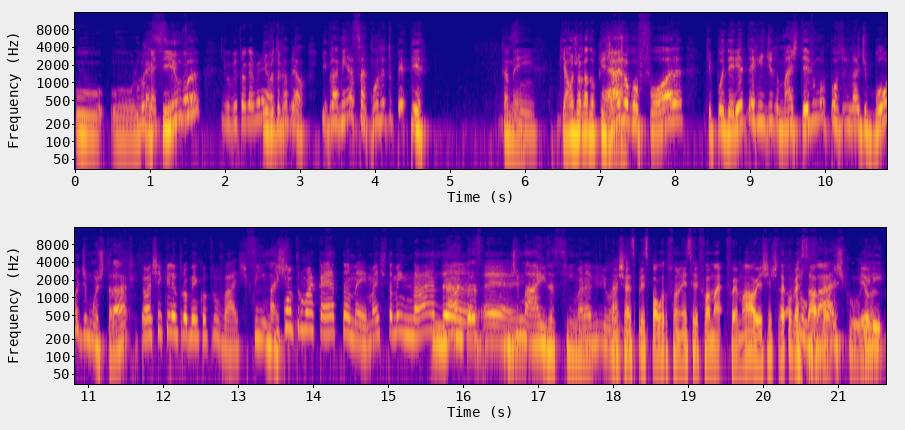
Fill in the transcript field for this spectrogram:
o, o Lucas, Lucas Silva, Silva E o Vitor Gabriel. e o Vitor Gabriel. E pra mim, nessa conta entra o PP também. Sim. Que é um jogador que É. já jogou fora, que poderia ter rendido mais, teve uma oportunidade boa de mostrar. Eu achei que ele entrou bem contra o Vasco. Sim, mas E contra o Macaé também, mas também nada, nada é, demais, assim. maravilhoso. Na chance principal contra o Fluminense ele foi, ma- foi mal, e a gente até Contra conversava... O Vasco, eu- ele,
